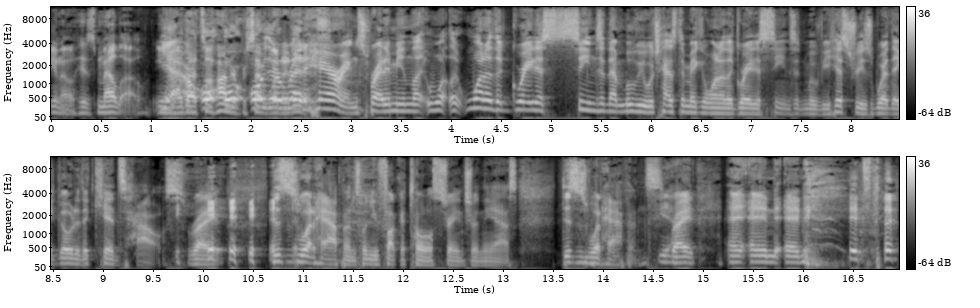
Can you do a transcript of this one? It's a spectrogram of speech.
you know, his mellow. You yeah, know, that's or, hundred or, percent. or they're red herrings, right? I mean, like one of the greatest scenes in that movie, which has to make it one of the greatest scenes in movie history, is where they go to the kid's house, right? this is what happens when you fuck a total stranger in the ass. This is what happens, Yeah. right? And and and it's the,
